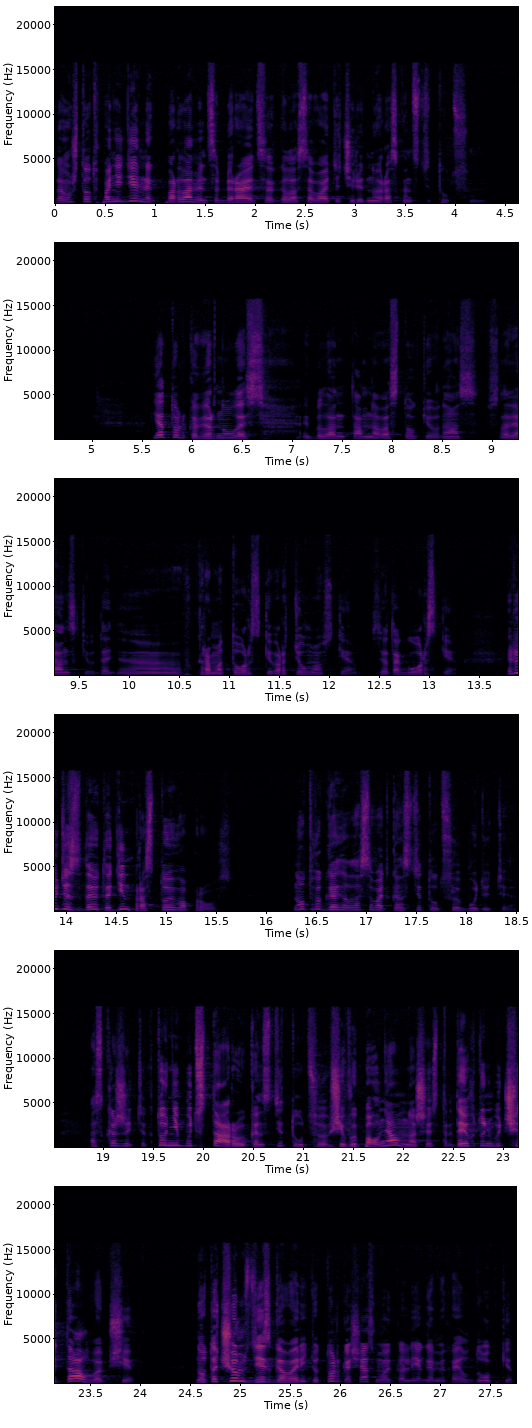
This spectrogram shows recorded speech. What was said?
Потому что вот в понедельник парламент собирается голосовать очередной раз Конституцию. Я только вернулась и была там на востоке у нас, в Славянске, в, э, Краматорске, в Артемовске, в Святогорске. Люди задают один простой вопрос. Ну вот вы голосовать Конституцию будете, а скажите, кто-нибудь старую Конституцию вообще выполнял в нашей стране? Да ее кто-нибудь читал вообще? Ну вот о чем здесь говорить? Вот только сейчас мой коллега Михаил Добкин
